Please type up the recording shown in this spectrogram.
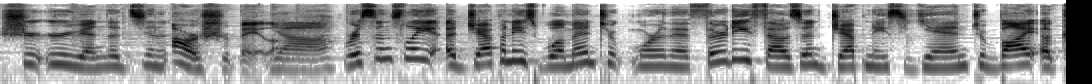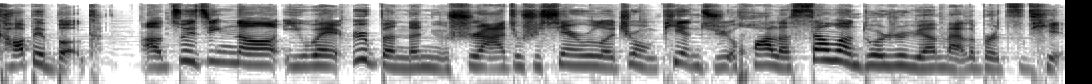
是日元的近二十倍了。Recently, a Japanese woman took more than thirty thousand Japanese yen to buy a copybook. 啊，最近呢，一位日本的女士啊，就是陷入了这种骗局，花了三万多日元买了本字帖。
